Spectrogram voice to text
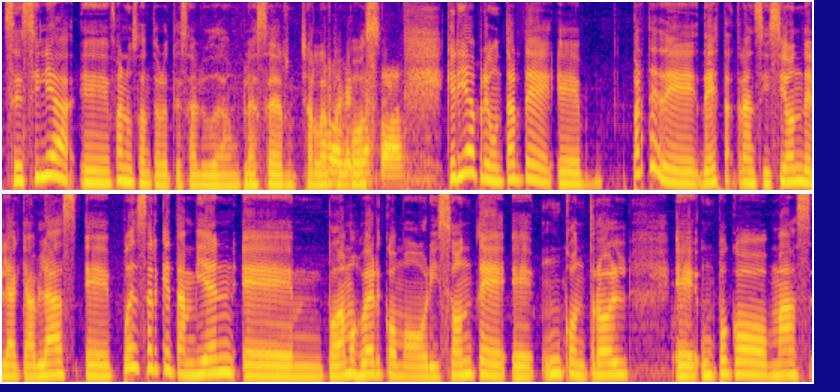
Cecilia, eh, Fanu Santoro te saluda, un placer charlar con vos. Quería preguntarte, eh, parte de, esta transición de la que hablas, eh, ¿puede ser que también eh, podamos ver como horizonte un control un poco más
